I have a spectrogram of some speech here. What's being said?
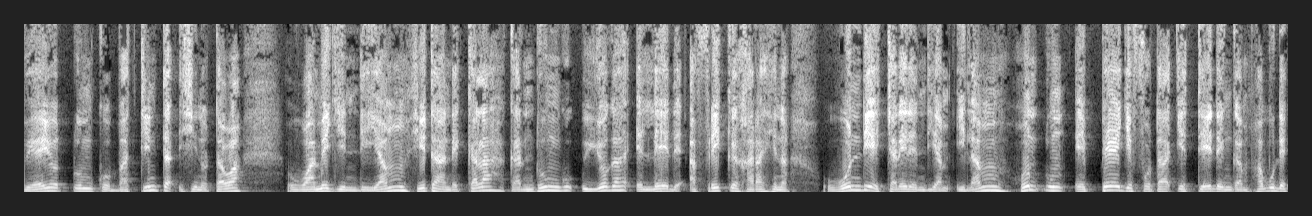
weeyo ɗum ko battinta hino tawa. Wameji ndiyam hitande kala ka ndungu yoga e leyɗe afrique hara hina. Wondi e caɗele ndiyam ilam honɗum e peeje fota ƴettede ngam haɓude.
